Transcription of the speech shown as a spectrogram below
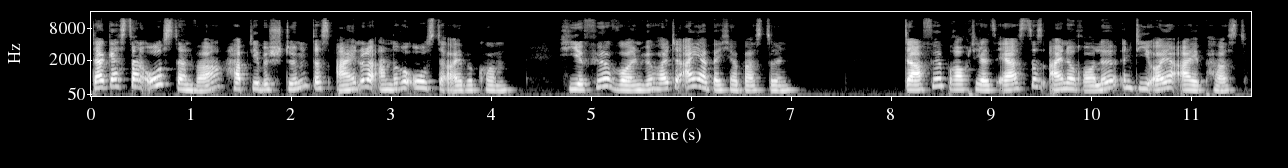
Da gestern Ostern war, habt ihr bestimmt das ein oder andere Osterei bekommen. Hierfür wollen wir heute Eierbecher basteln. Dafür braucht ihr als erstes eine Rolle, in die euer Ei passt.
